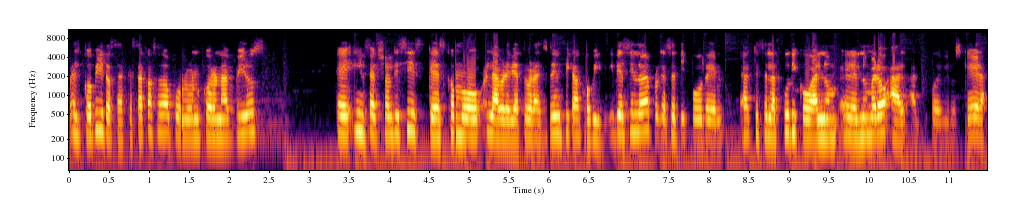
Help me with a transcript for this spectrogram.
el, COVID, o sea, que está causado por un coronavirus eh, infectious disease, que es como la abreviatura, significa COVID, y 19 porque ese tipo de, que se le adjudicó el número al, al, tipo de virus que era,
